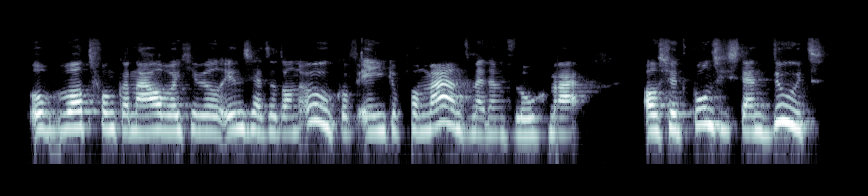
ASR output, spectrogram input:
op wat voor kanaal wat je wil inzetten dan ook, of één keer per maand met een vlog. Maar als je het consistent doet,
